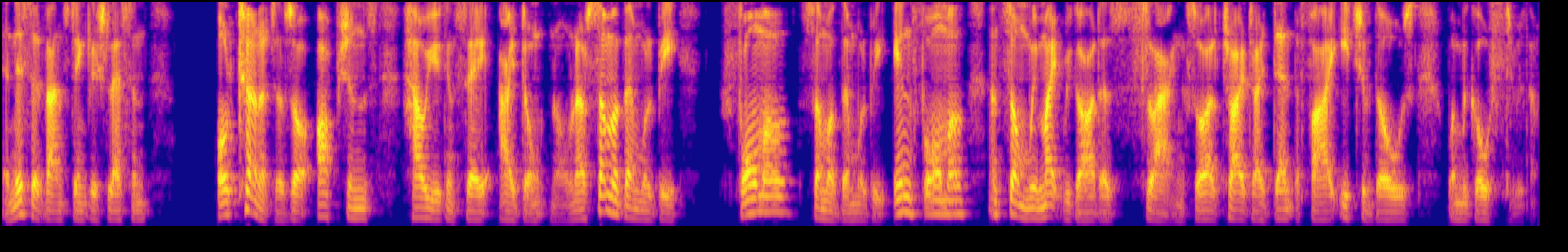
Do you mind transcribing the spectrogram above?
in this advanced English lesson alternatives or options how you can say I don't know. Now, some of them will be formal, some of them will be informal, and some we might regard as slang. So I'll try to identify each of those when we go through them.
